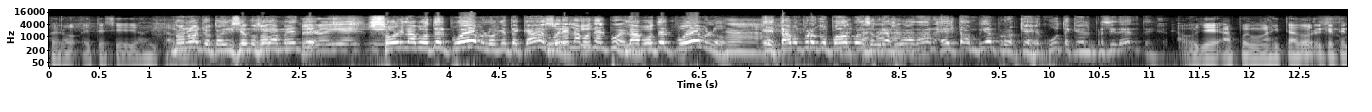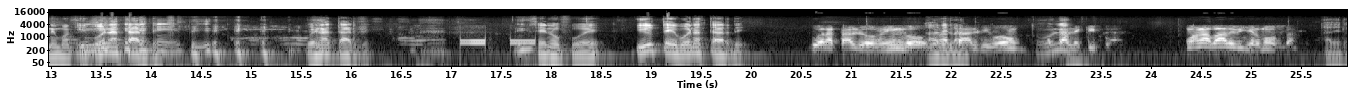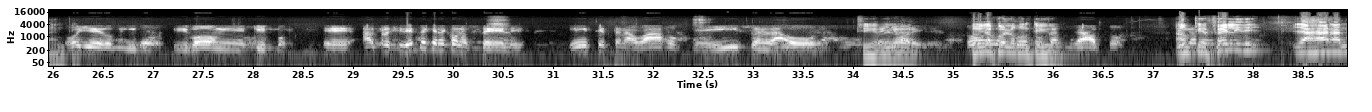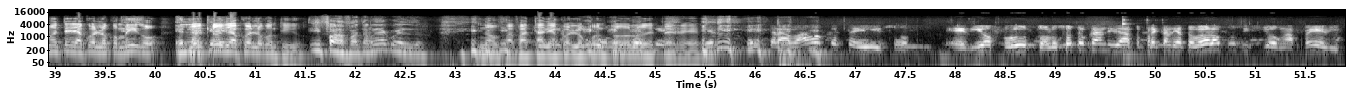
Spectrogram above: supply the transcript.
Pero este sí es agitado. No, no, yo estoy diciendo solamente, Pero, y- y- soy la voz del pueblo en este caso. Tú eres la voz del pueblo. La voz del pueblo. Ah. Estamos preocupados por la seguridad ciudadana. Él también, pero que ejecute, que es el presidente. Oye, ah, pues un agitador el que tenemos aquí. Buenas tardes. Sí. Buenas tardes. Se nos fue. ¿Y usted? Buenas tardes. Buenas tardes, Domingo. Adelante. Buenas tardes, Ivonne. Buenas Hola. tardes, equipo. Juan Abad de Villahermosa. Adelante. Oye, Domingo, Ivonne y equipo. Eh, al presidente hay que reconocerle ese trabajo que hizo en la ONU. Sí, es Señores, verdad. Estoy de acuerdo contigo. Aunque Félix Lajara no esté de acuerdo conmigo, ¿En yo estoy de acuerdo contigo. Y Fafa, ¿estás de acuerdo? No, Fafa está de acuerdo con todo lo del PRM. el, el trabajo que se hizo eh, dio fruto. Los otros candidatos, precandidatos, veo la oposición a Félix.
